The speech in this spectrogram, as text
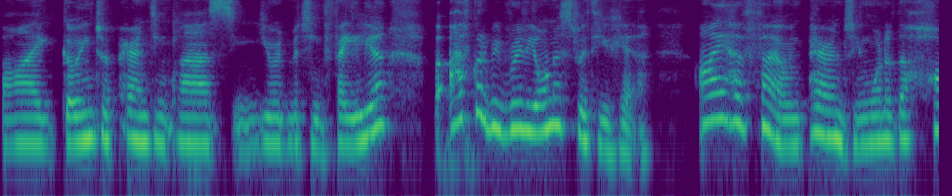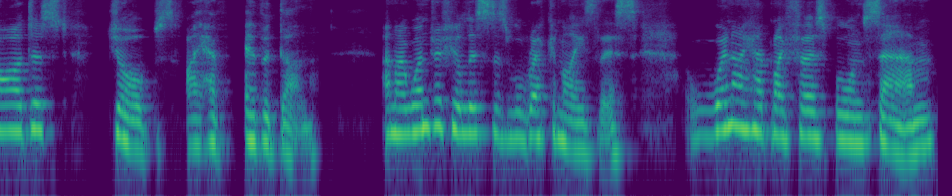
by going to a parenting class, you're admitting failure. But I've got to be really honest with you here. I have found parenting one of the hardest jobs I have ever done. And I wonder if your listeners will recognize this. When I had my firstborn, Sam,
